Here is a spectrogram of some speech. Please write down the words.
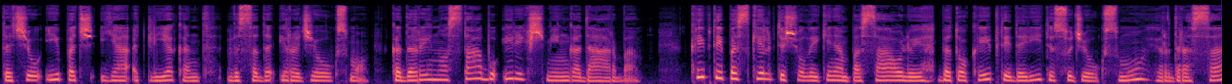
tačiau ypač ją atliekant visada yra džiaugsmo, kad darai nuostabų ir reikšmingą darbą. Kaip tai paskelbti šio laikiniam pasauliui, bet to kaip tai daryti su džiaugsmu ir drąsa,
